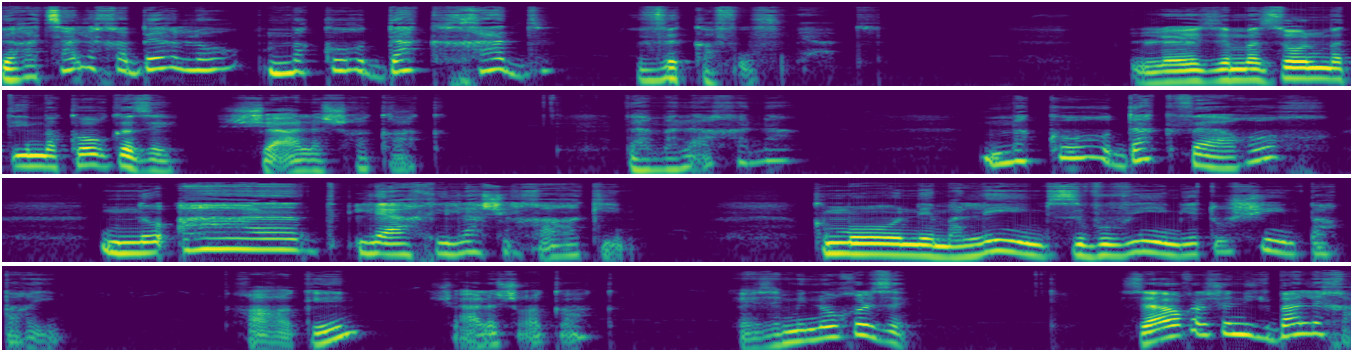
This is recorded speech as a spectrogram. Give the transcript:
ורצה לחבר לו מקור דק חד וכפוף מעט. לאיזה מזון מתאים מקור כזה? שאל השרקרק. והמלאך ענה, מקור דק וארוך נועד לאכילה של חרקים, כמו נמלים, זבובים, יתושים, פרפרים. חרקים? שאל השרקרק. איזה מין אוכל זה? זה האוכל שנקבע לך.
